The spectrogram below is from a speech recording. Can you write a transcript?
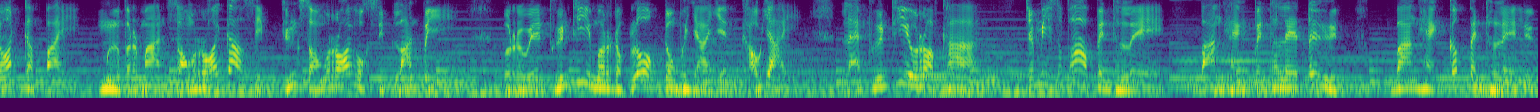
้อนกลับไปเมื่อประมาณ 290 ถึง 260 ล้านปี บริเวณพื้นที่มรดกโลกดงพญาเย็นเขาใหญ่ และพื้นที่รอบข้าง จะมีสภาพเป็นทะเล บางแห่งเป็นทะเลตื้น บางแห่งก็เป็นทะเลลึก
